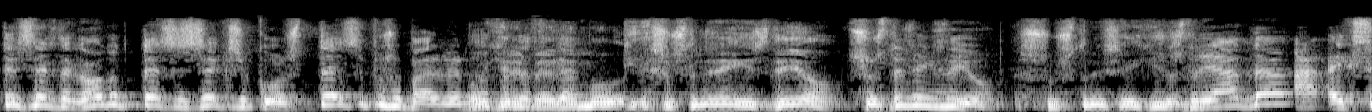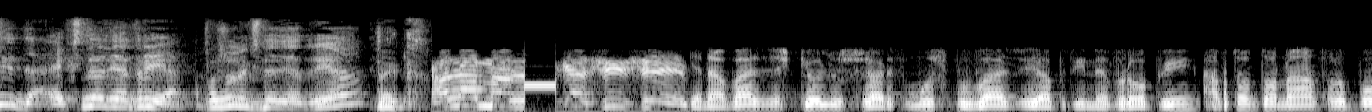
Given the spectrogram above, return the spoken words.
4 18, 4 6 24. Πόσο πάρει, Όχι, ρε παιδί μου, στους τρεις έχεις δύο. Στους 3 έχεις 2. Στους τρεις έχεις Στους 30, α, 60, 60 δια 3. Πόσο είναι 60 δια 3? Καλά μαλάκας είσαι Και να βάζεις και όλους τους αριθμούς που βάζει από την Ευρώπη. Αυτόν τον άνθρωπο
